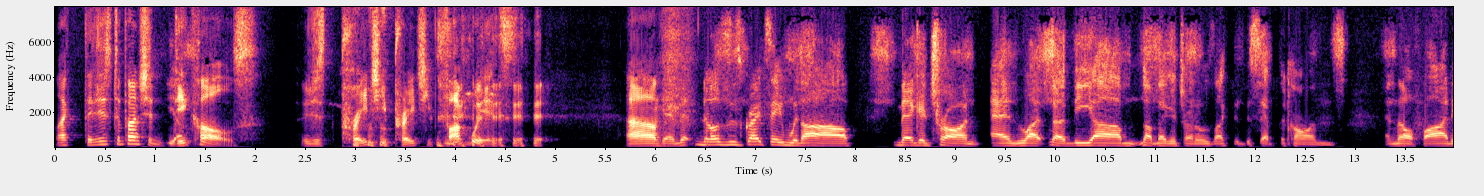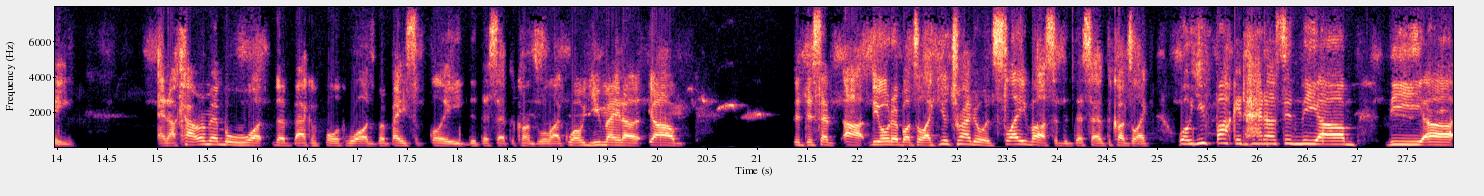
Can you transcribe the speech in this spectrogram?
Like, they're just a bunch of Yeah. dickholes who just preachy, preachy fuckwits. Um, Yeah, th- there was this great scene with uh Megatron and like no the um not Megatron, it was like the Decepticons and they were fighting. And I can't remember what the back and forth was, but basically the Decepticons were like, "Well, you made a um." The Decept- uh, the Autobots are like, "You're trying to enslave us," and the Decepticons are like, "Well, you fucking had us in the um the uh,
